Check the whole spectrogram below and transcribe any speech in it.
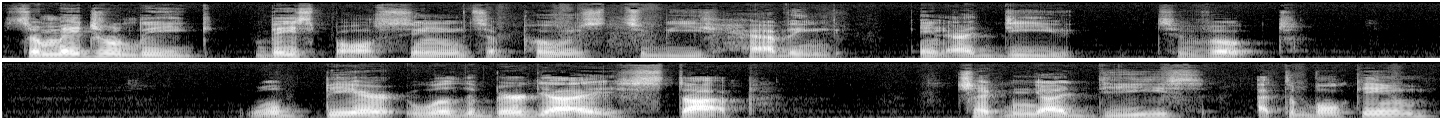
So Major League Baseball seems opposed to be having an ID to vote. Will Bear will the Bear guy stop checking IDs at the ball game?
